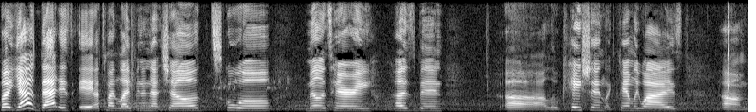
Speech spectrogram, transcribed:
But yeah, that is it. That's my life in a nutshell. School, military, husband, uh, location, like family-wise, um,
